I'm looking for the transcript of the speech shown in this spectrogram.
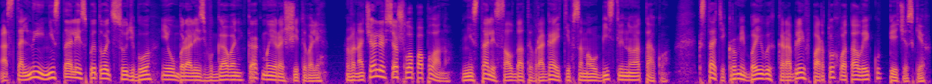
Остальные не стали испытывать судьбу и убрались в гавань, как мы и рассчитывали. Вначале все шло по плану. Не стали солдаты врага идти в самоубийственную атаку. Кстати, кроме боевых кораблей в порту хватало и купеческих.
